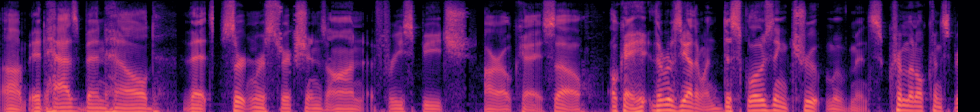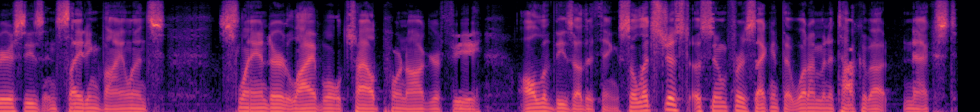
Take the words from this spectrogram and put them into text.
um, it has been held that certain restrictions on free speech are okay. So, okay, there was the other one: disclosing troop movements, criminal conspiracies, inciting violence, slander, libel, child pornography, all of these other things. So let's just assume for a second that what I'm going to talk about next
